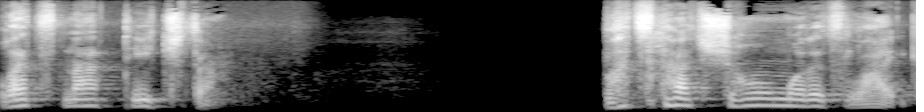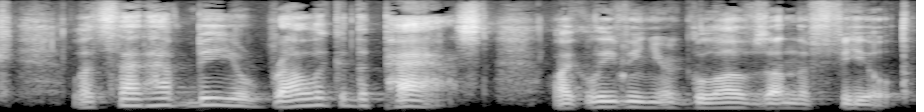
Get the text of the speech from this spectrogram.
let's not teach them. Let's not show them what it's like. Let's not have be a relic of the past, like leaving your gloves on the field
